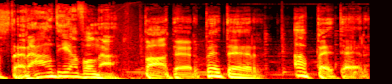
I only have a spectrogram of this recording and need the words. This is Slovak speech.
Podcast Rádia Vlna. Páter, Peter a Peter.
